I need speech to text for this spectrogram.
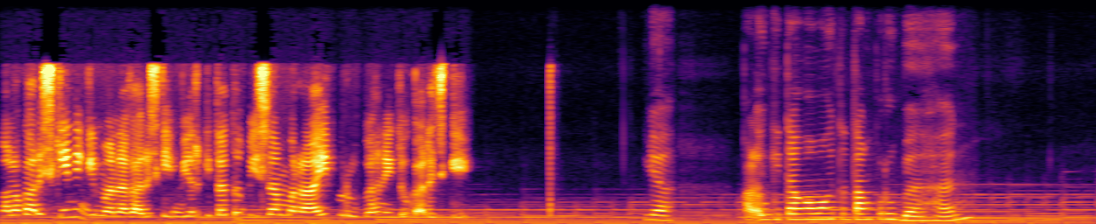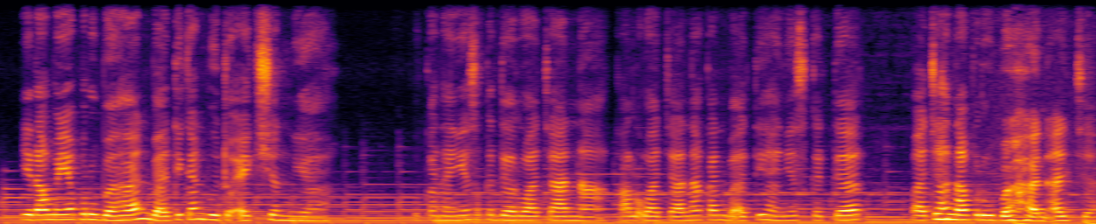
kalau Kak Rizky ini gimana Kak Rizky? Biar kita tuh bisa meraih perubahan itu Kak Rizky. Ya, kalau kita ngomong tentang perubahan, ya namanya perubahan berarti kan butuh action ya bukan hanya sekedar wacana kalau wacana kan berarti hanya sekedar wacana perubahan aja.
